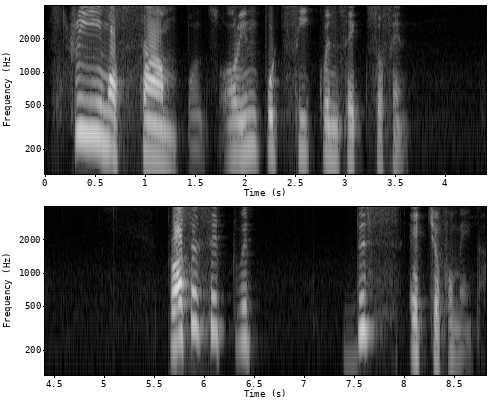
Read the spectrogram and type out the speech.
stream of samples or input sequence x of n, process it with this h of omega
